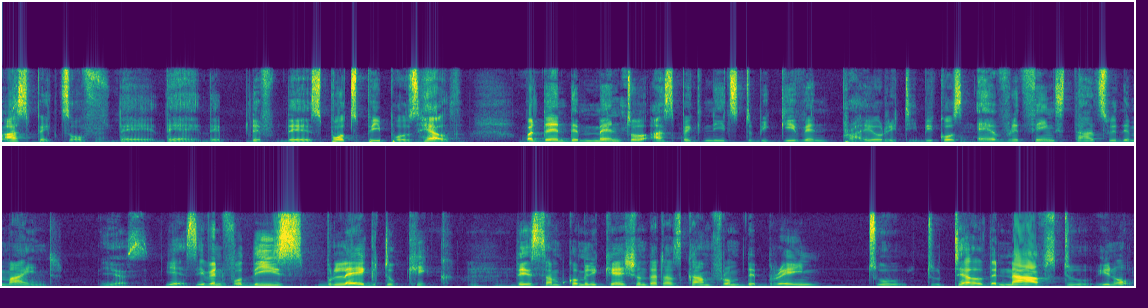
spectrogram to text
aspects of the, the, the, the, the sports people's health. But then the mental aspect needs to be given priority because everything starts with the mind. Yes. Yes, even for this leg to kick, there's some communication that has come from the brain to, to tell the nerves to, you know,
